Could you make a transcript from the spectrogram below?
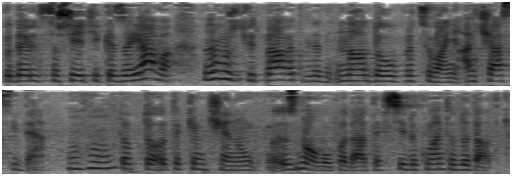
подивляться, що є тільки заява, вони можуть відправити на доопрацювання, а час іде. Тобто, таким чином знову подати всі документи додатки.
